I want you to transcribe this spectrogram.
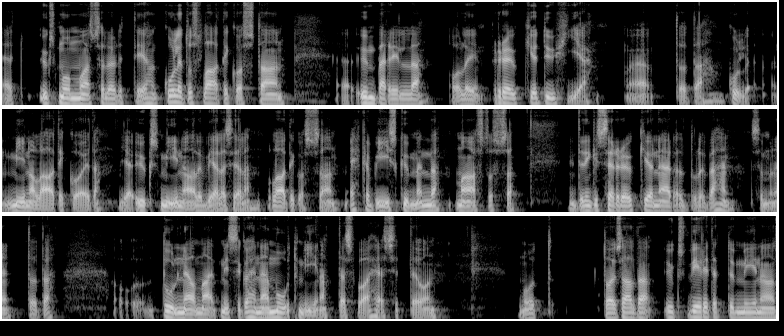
Et yksi muun muassa löydettiin ihan kuljetuslaatikostaan, ympärillä oli röykkiö tyhjiä tota, miinalaatikoita ja yksi miina oli vielä siellä laatikossaan ehkä 50 maastossa. Niin tietenkin sen röykkiön äärellä tuli vähän semmoinen tota, tunnelma, että missäköhän nämä muut miinat tässä vaiheessa sitten on. Mutta toisaalta yksi viritetty miina on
